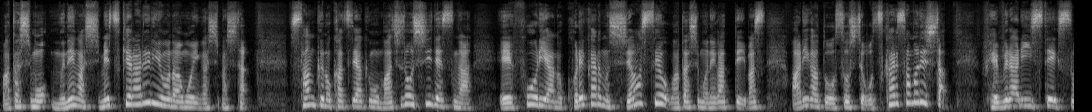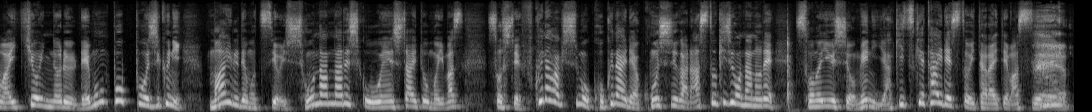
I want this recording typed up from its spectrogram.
私も胸が締め付けられるような思いがしました。3区の活躍も待ち遠しいですがエフォーリアのこれからの幸せを私も願っています。ありがとう。そしてお疲れ様でした。フェブラリーステークスは勢いに乗るレモンポップを軸にマイルでも強い湘南なでしこを応援したいと思います。そして福永騎手も国内では今週がラスト騎乗なのでその勇姿を目に焼き付けたいですといただいてます、はい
